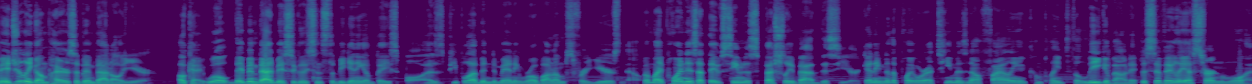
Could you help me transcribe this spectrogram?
Major League umpires have been bad all year. Okay, well, they've been bad basically since the beginning of baseball, as people have been demanding robot umps for years now. But my point is that they've seemed especially bad this year, getting to the point where a team is now filing a complaint to the league about it, specifically a certain one.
